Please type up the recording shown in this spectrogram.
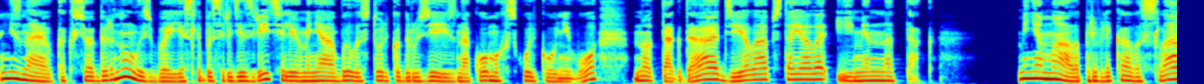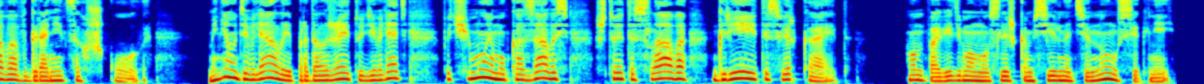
Не знаю, как все обернулось бы, если бы среди зрителей у меня было столько друзей и знакомых, сколько у него, но тогда дело обстояло именно так. Меня мало привлекала слава в границах школы. Меня удивляло и продолжает удивлять, почему ему казалось, что эта слава греет и сверкает. Он, по-видимому, слишком сильно тянулся к ней,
